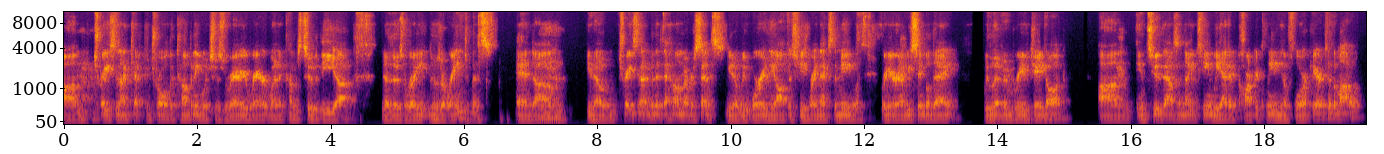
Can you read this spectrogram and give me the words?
Um, Tracy and I kept control of the company, which is very rare when it comes to the uh, you know those arra- those arrangements. And um, you know, Tracy and I've been at the helm ever since. You know, we were in the office; she's right next to me. We're here every single day. We live and breathe J Dog. Um, in 2019, we added carpet cleaning and floor care to the model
